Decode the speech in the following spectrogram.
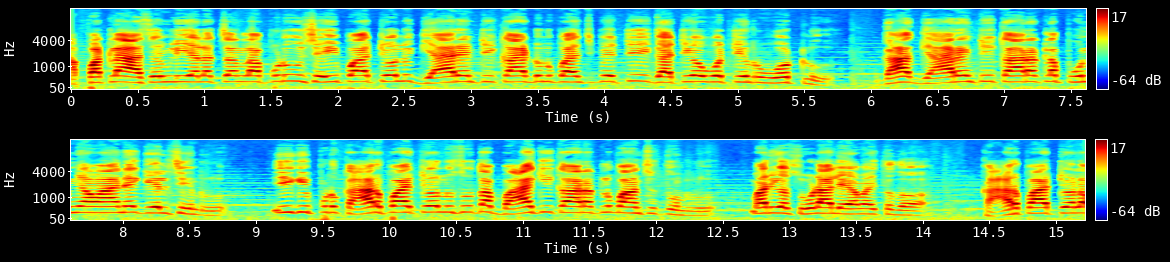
అప్పట్లో అసెంబ్లీ ఎలక్షన్లప్పుడు చెయ్యి పార్టీ వాళ్ళు గ్యారంటీ కార్డులు పంచిపెట్టి గట్టిగా కొట్టిండ్రు ఓట్లు. గా గ్యారంటీ కారట్ల పుణ్యమానే గెలిచిండ్రు. ఇక ఇప్పుడు కారు పార్టీ వాళ్ళు చూద్దా బాకీ కారట్లు పంచుతుండ్రు. మరి ఇక చూడాలి ఏమవుతుందో కారు పార్టీ వాళ్ళ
